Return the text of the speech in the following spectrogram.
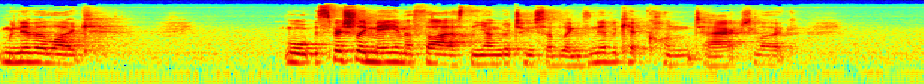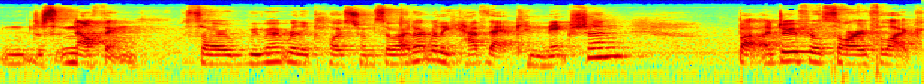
we never like well especially me and Matthias the younger two siblings never kept contact like just nothing. So we weren't really close to him so I don't really have that connection. But I do feel sorry for like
